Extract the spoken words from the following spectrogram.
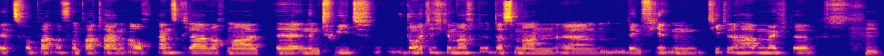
jetzt vor, paar, vor ein paar Tagen auch ganz klar nochmal äh, in einem Tweet deutlich gemacht, dass man ähm, den vierten Titel haben möchte. Hm.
